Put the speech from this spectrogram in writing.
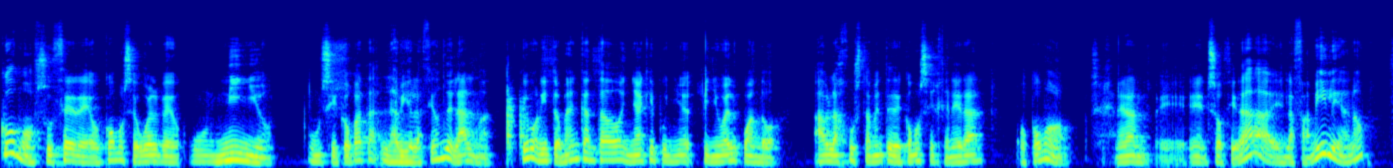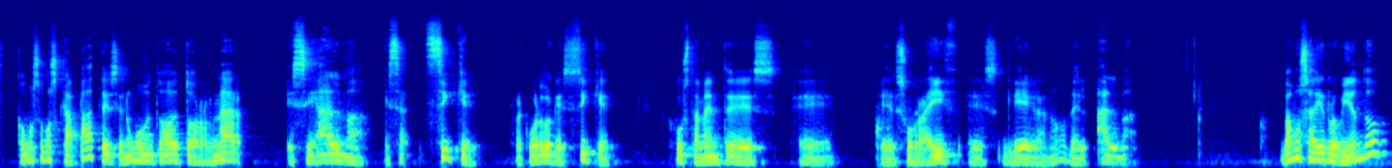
¿Cómo sucede o cómo se vuelve un niño un psicópata, la violación del alma. Qué bonito, me ha encantado Iñaki Piñuel cuando habla justamente de cómo se generan o cómo se generan eh, en sociedad, en la familia, ¿no? Cómo somos capaces en un momento dado de tornar ese alma, esa psique. Recuerdo que psique justamente es, eh, eh, su raíz es griega, ¿no? Del alma. Vamos a irlo viendo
